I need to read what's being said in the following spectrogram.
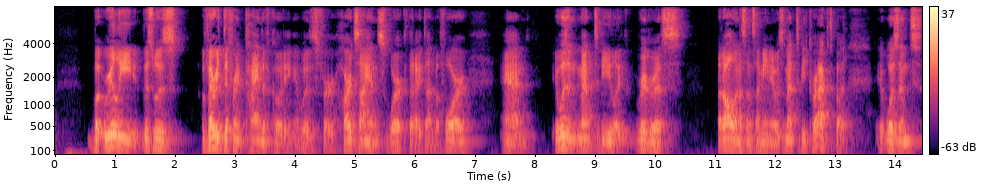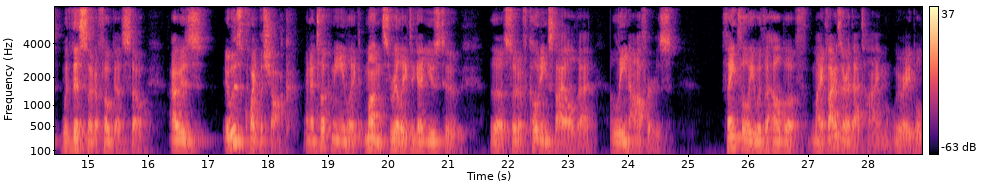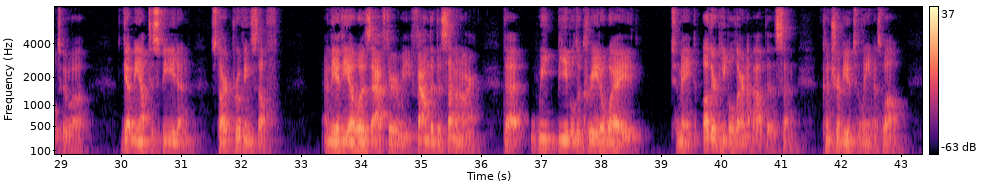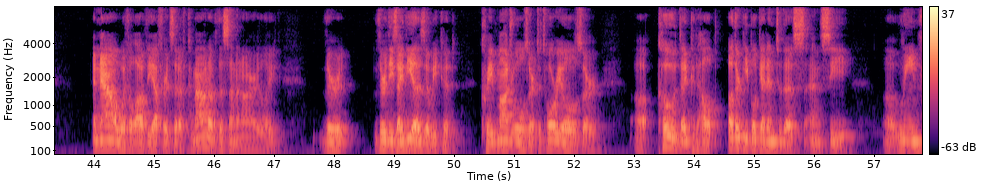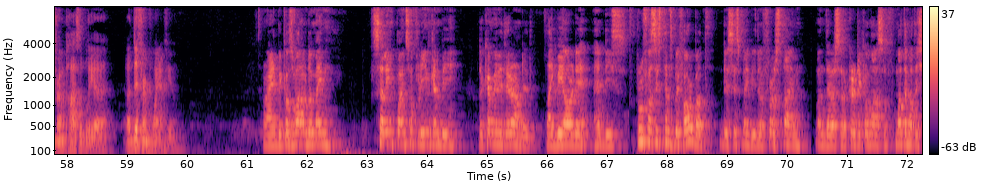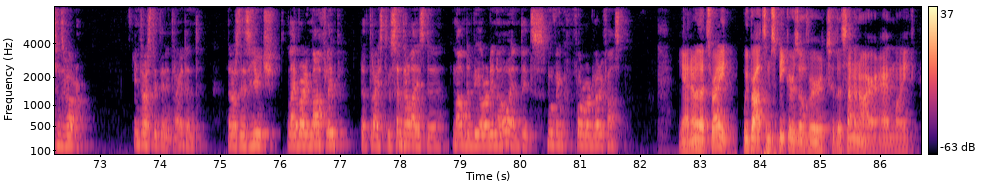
but really, this was a very different kind of coding. It was for hard science work that I'd done before, and it wasn't meant to be like rigorous at all in a sense. I mean, it was meant to be correct, but it wasn't with this sort of focus. So I was, it was quite the shock. And it took me like months really to get used to the sort of coding style that Lean offers. Thankfully, with the help of my advisor at that time, we were able to uh, get me up to speed and start proving stuff. And the idea was after we founded the seminar that we'd be able to create a way to make other people learn about this and contribute to lean as well. And now with a lot of the efforts that have come out of the seminar, like there there are these ideas that we could create modules or tutorials or uh, code that could help other people get into this and see uh, lean from possibly a, a different point of view. Right, because one of the main selling points of lean can be the community around it. Like we already had these proof assistants before, but this is maybe the first time when there's a critical mass of mathematicians who are interested in it, right? And there's this huge library mathlib that tries to centralize the math that we already know, and it's moving forward very fast. Yeah, no, that's right. We brought some speakers over to the seminar, and like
